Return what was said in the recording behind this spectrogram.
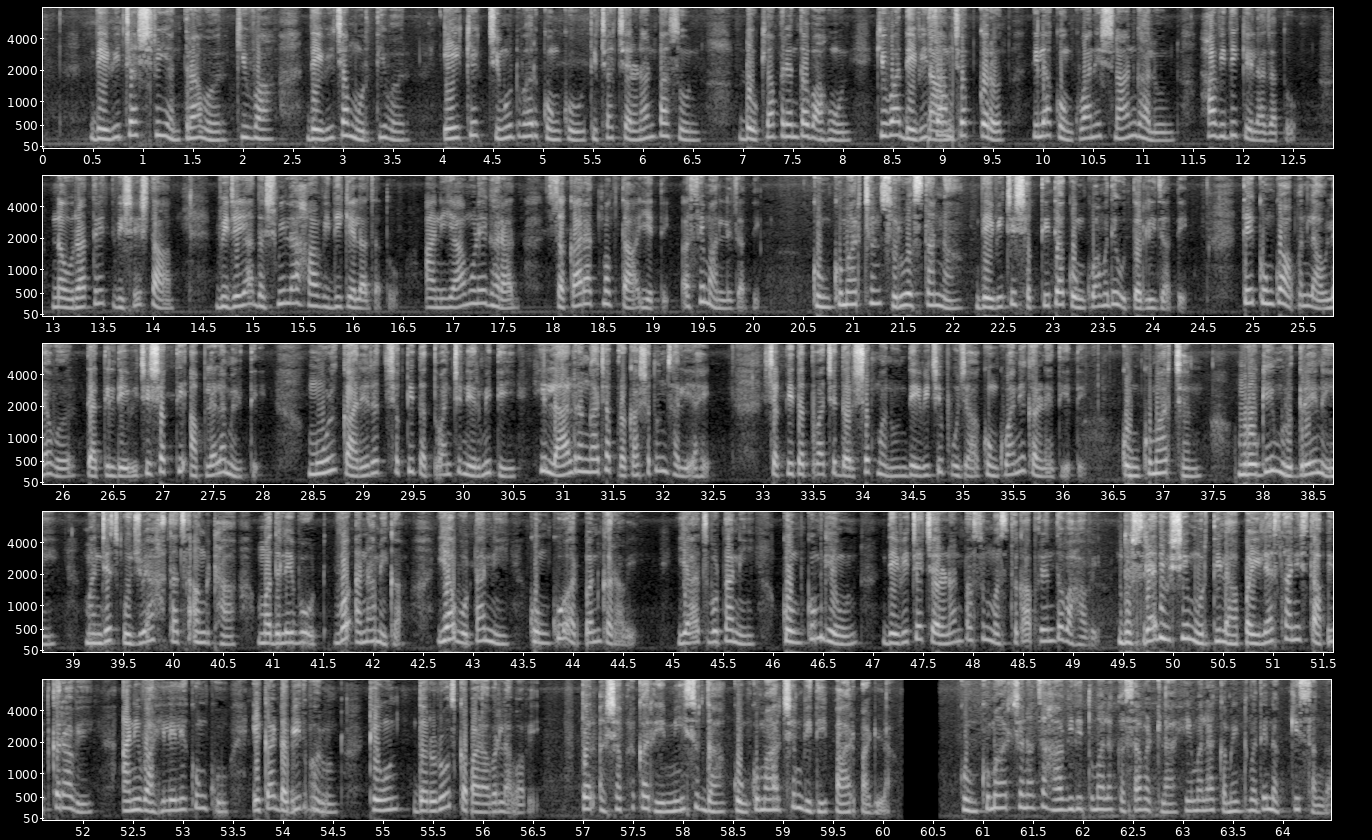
देवीच्या श्रीयंत्रावर किंवा देवीच्या मूर्तीवर एक एक चिमूटभर कुंकू तिच्या चरणांपासून डोक्यापर्यंत वाहून किंवा देवीचा नामजप करत तिला कुंकवाने स्नान घालून हा विधी केला जातो. नवरात्रीत विशेषतः विजयादशमीला हा विधी केला जातो आणि यामुळे घरात सकारात्मकता येते असे मानले जाते. कुंकुमार्चन सुरू असताना देवीची शक्ती त्या कुंकवामध्ये उतरली जाते. ते कुंकू आपण लावल्यावर त्यातील देवीची शक्ती आपल्याला मिळते. मूळ कार्यरत शक्ती तत्वांची निर्मिती ही लाल रंगाच्या प्रकाशातून झाली आहे. शक्ती तत्वाचे दर्शक म्हणून देवीची पूजा कुंकवाने करण्यात येते. कुंकुमार्चन मृगी मृद्रेने म्हणजेच उजव्या हाताचा अंगठा मधले बोट व अनामिका या बोटांनी कुंकू अर्पण करावे. याच बोटांनी कुमकुम घेऊन देवीच्या चरणांपासून मस्तकापर्यंत वाहावे. दुसऱ्या दिवशी मूर्तीला पहिल्या स्थानी स्थापित करावे आणि वाहिलेले कुंकू एका डबीत भरून ठेवून दररोज कपाळावर लावावे. तर अशा प्रकारे मी सुद्धा कुंकुमार्चन विधी पार पाडला. कुंकुमार्चनाचा हा विधी तुम्हाला कसा वाटला हे मला कमेंटमध्ये नक्कीच सांगा.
